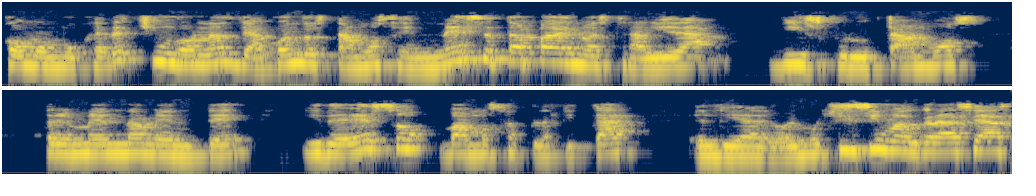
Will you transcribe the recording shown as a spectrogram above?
como mujeres chingonas, ya cuando estamos en esa etapa de nuestra vida, disfrutamos tremendamente y de eso vamos a platicar el día de hoy. Muchísimas gracias,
